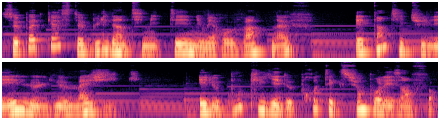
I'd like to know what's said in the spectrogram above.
Ce podcast Bulle d'intimité numéro 29 est intitulé Le lieu magique et le bouclier de protection pour les enfants,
